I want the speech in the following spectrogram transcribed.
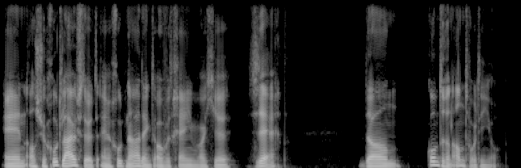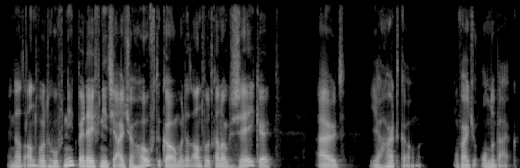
En als je goed luistert en goed nadenkt over hetgeen wat je zegt, dan komt er een antwoord in je op. En dat antwoord hoeft niet per definitie uit je hoofd te komen. Dat antwoord kan ook zeker uit je hart komen of uit je onderbuik.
